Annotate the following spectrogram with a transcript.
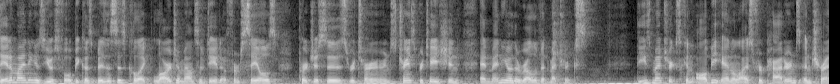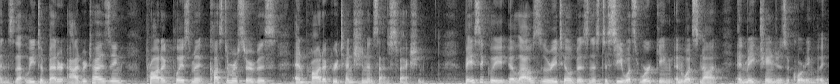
Data mining is useful because businesses collect large amounts of data from sales, purchases, returns, transportation, and many other relevant metrics. These metrics can all be analyzed for patterns and trends that lead to better advertising, product placement, customer service, and product retention and satisfaction. Basically, it allows the retail business to see what's working and what's not and make changes accordingly.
